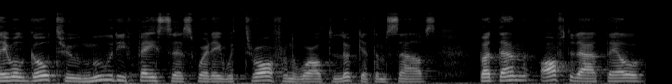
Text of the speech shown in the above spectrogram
They will go through moody phases where they withdraw from the world to look at themselves, but then after that they'll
